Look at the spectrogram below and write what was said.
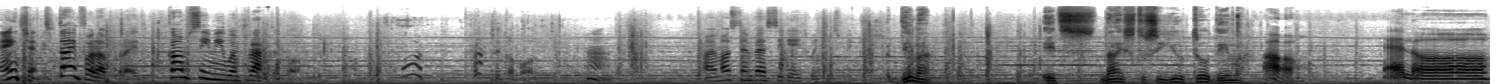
ancient. Time for upgrade. Come see me when practical. Or practicable. I must investigate which is which. Dima, it's nice to see you too, Dima. Oh. Hello.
